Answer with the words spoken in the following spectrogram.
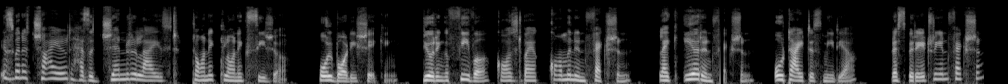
is when a child has a generalized tonic clonic seizure, whole body shaking, during a fever caused by a common infection like ear infection, otitis media, respiratory infection,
